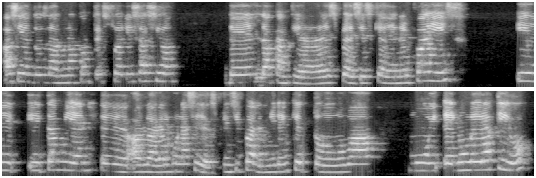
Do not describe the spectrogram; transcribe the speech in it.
haciendo es dar una contextualización de la cantidad de especies que hay en el país y, y también eh, hablar algunas ideas principales. Miren que todo va muy enumerativo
